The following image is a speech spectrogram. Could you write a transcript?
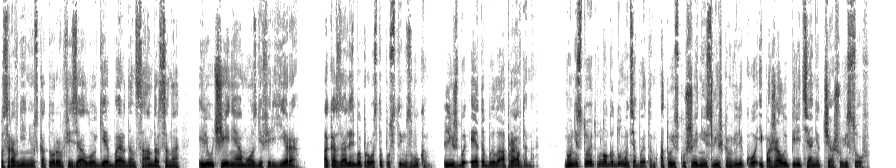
по сравнению с которым физиология Берденса Андерсона или учение о мозге Ферьера оказались бы просто пустым звуком, лишь бы это было оправдано. Но не стоит много думать об этом, а то искушение слишком велико и, пожалуй, перетянет чашу весов.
